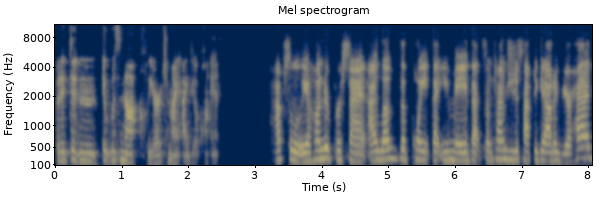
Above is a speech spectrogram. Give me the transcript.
but it didn't, it was not clear to my ideal client. Absolutely, 100%. I love the point that you made that sometimes you just have to get out of your head,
